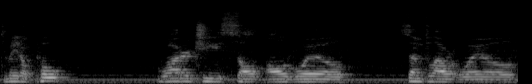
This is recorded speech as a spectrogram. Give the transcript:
tomato pulp, water, cheese, salt, olive oil, sunflower oil,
